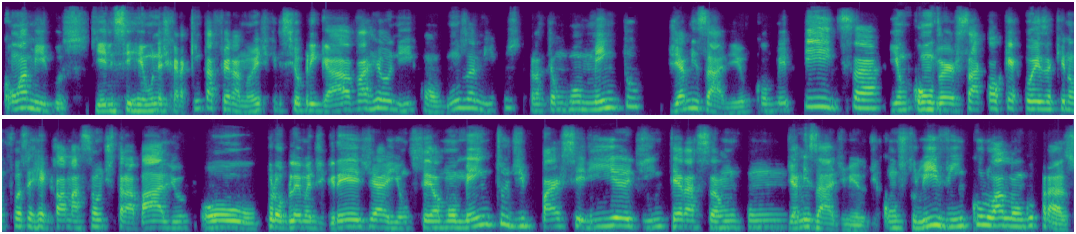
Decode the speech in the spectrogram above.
com amigos, que ele se reúne, acho que era quinta-feira à noite, que ele se obrigava a reunir com alguns amigos para ter um momento de amizade. Iam comer pizza, iam conversar qualquer coisa que não fosse reclamação de trabalho ou problema de igreja, iam ser um momento de parceria, de interação com, de amizade mesmo, de construir vínculo a longo prazo.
